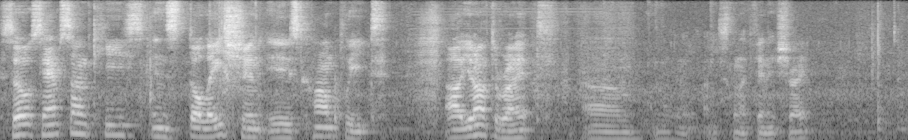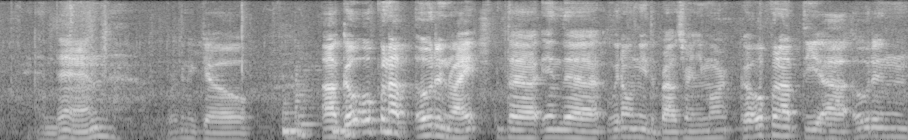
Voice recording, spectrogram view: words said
so Samsung Kies installation is complete. Uh, you don't have to run it. Um, I'm, gonna, I'm, just gonna finish right, and then we're gonna go. Uh, go open up Odin right. The in the we don't need the browser anymore. Go open up the uh, Odin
